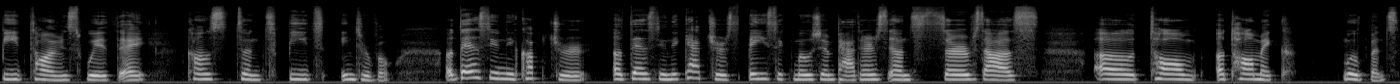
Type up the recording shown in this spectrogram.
beat times with a constant beat interval. A dance unit capture a dance unit captures basic motion patterns and serves as atom, atomic movements,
